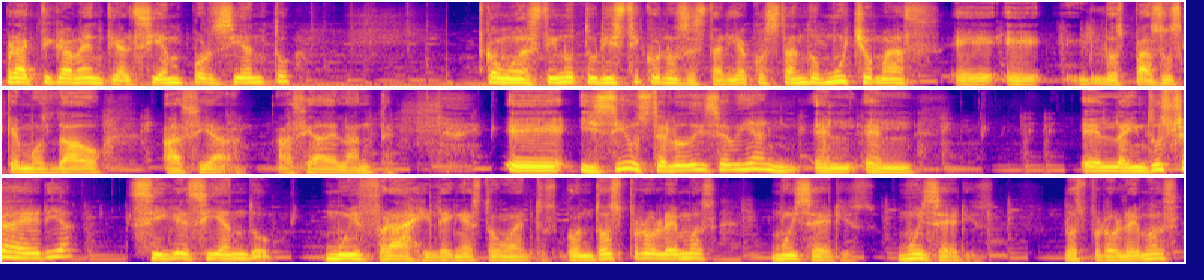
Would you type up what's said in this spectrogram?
prácticamente al 100%, como destino turístico nos estaría costando mucho más eh, eh, los pasos que hemos dado hacia, hacia adelante. Eh, y sí, usted lo dice bien, la industria aérea sigue siendo muy frágil en estos momentos, con dos problemas muy serios, muy serios. Los problemas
